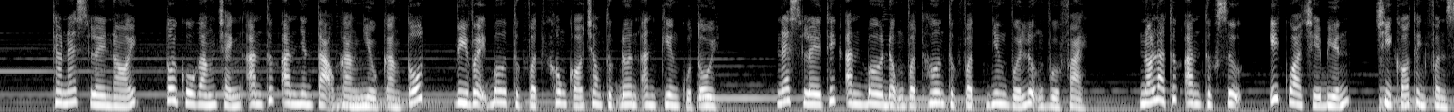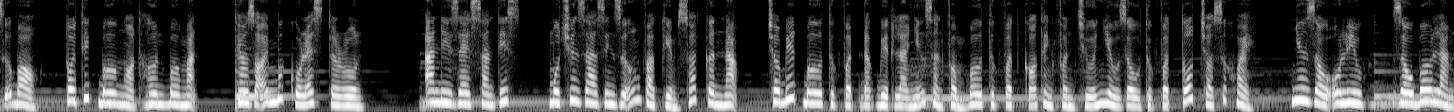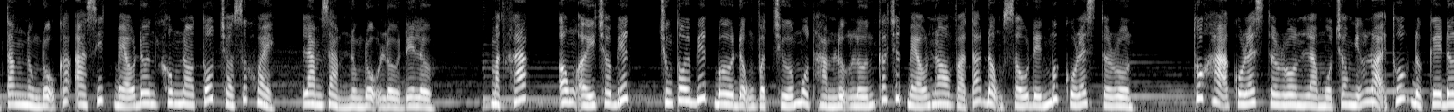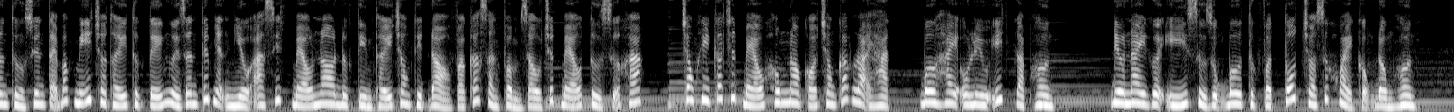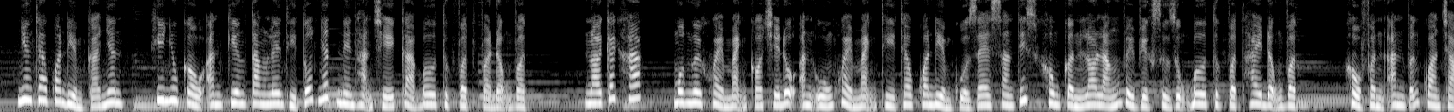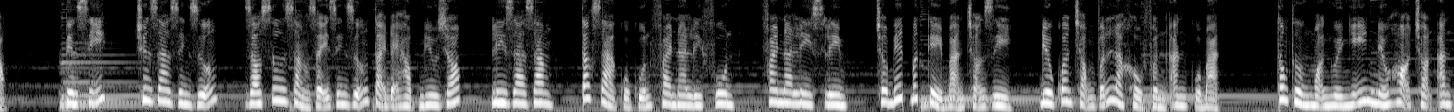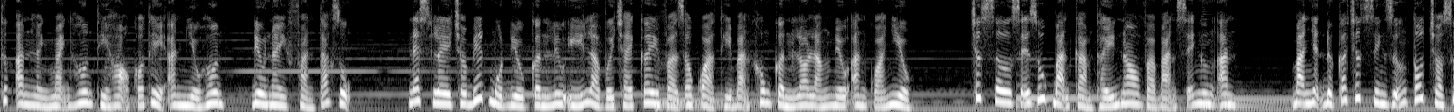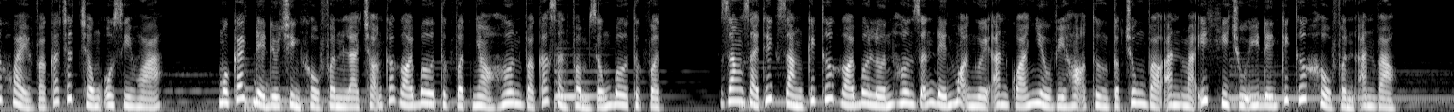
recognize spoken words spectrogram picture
Theo Nestle nói, tôi cố gắng tránh ăn thức ăn nhân tạo càng nhiều càng tốt, vì vậy bơ thực vật không có trong thực đơn ăn kiêng của tôi. Nestle thích ăn bơ động vật hơn thực vật nhưng với lượng vừa phải. Nó là thức ăn thực sự, ít qua chế biến, chỉ có thành phần sữa bò, tôi thích bơ ngọt hơn bơ mặn, theo dõi mức cholesterol. Andy Santis, một chuyên gia dinh dưỡng và kiểm soát cân nặng, cho biết bơ thực vật đặc biệt là những sản phẩm bơ thực vật có thành phần chứa nhiều dầu thực vật tốt cho sức khỏe, như dầu ô liu, dầu bơ làm tăng nồng độ các axit béo đơn không no tốt cho sức khỏe, làm giảm nồng độ LDL. Mặt khác, ông ấy cho biết, chúng tôi biết bơ động vật chứa một hàm lượng lớn các chất béo no và tác động xấu đến mức cholesterol. Thuốc hạ cholesterol là một trong những loại thuốc được kê đơn thường xuyên tại Bắc Mỹ cho thấy thực tế người dân tiếp nhận nhiều axit béo no được tìm thấy trong thịt đỏ và các sản phẩm giàu chất béo từ sữa khác trong khi các chất béo không no có trong các loại hạt, bơ hay ô liu ít gặp hơn. Điều này gợi ý sử dụng bơ thực vật tốt cho sức khỏe cộng đồng hơn. Nhưng theo quan điểm cá nhân, khi nhu cầu ăn kiêng tăng lên thì tốt nhất nên hạn chế cả bơ thực vật và động vật. Nói cách khác, một người khỏe mạnh có chế độ ăn uống khỏe mạnh thì theo quan điểm của Je Santis không cần lo lắng về việc sử dụng bơ thực vật hay động vật, khẩu phần ăn vẫn quan trọng. Tiến sĩ, chuyên gia dinh dưỡng, giáo sư giảng dạy dinh dưỡng tại Đại học New York, Lisa Zhang, tác giả của cuốn Finally Full, Finally Slim cho biết bất kể bạn chọn gì, điều quan trọng vẫn là khẩu phần ăn của bạn. Thông thường mọi người nghĩ nếu họ chọn ăn thức ăn lành mạnh hơn thì họ có thể ăn nhiều hơn, điều này phản tác dụng. Nestle cho biết một điều cần lưu ý là với trái cây và rau quả thì bạn không cần lo lắng nếu ăn quá nhiều. Chất xơ sẽ giúp bạn cảm thấy no và bạn sẽ ngưng ăn. Bạn nhận được các chất dinh dưỡng tốt cho sức khỏe và các chất chống oxy hóa. Một cách để điều chỉnh khẩu phần là chọn các gói bơ thực vật nhỏ hơn và các sản phẩm giống bơ thực vật. Giang giải thích rằng kích thước gói bơ lớn hơn dẫn đến mọi người ăn quá nhiều vì họ thường tập trung vào ăn mà ít khi chú ý đến kích thước khẩu phần ăn vào.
